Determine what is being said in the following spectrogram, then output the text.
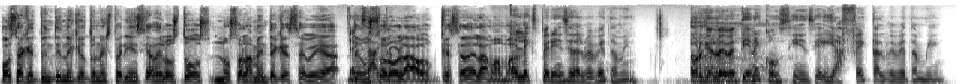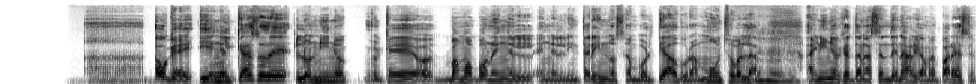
O sea, que tú entiendes que es una experiencia de los dos, no solamente que se vea de un solo lado, que sea de la mamá. Es la experiencia del bebé también. Porque el bebé ah. tiene conciencia y afecta al bebé también. Ah, ok, y en el caso de los niños que vamos a poner en el, en el interín, no se han volteado, duran mucho, ¿verdad? Hay niños que te nacen de nalga, me parece.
